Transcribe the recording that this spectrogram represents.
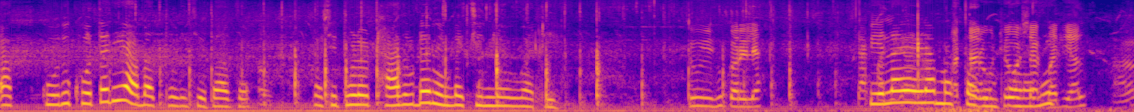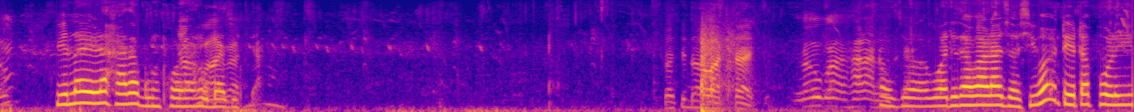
આ કોરું ખોતરી આ બાજુ થોડી ચેટા આગળ પછી થોડો ઠાર ઉડે ને એટલે ચીલને એવું વાટી તું શું કરી લે? પેલા એડા મસ્ત હાલ? પેલા એડા હારા ગુંફોણા એ બાજુ. પછી દવા જો વધરા વાળા જશી હો ટેટા ફોડી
